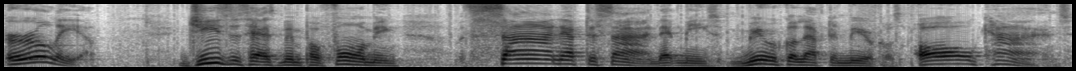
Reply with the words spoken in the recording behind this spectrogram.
earlier Jesus has been performing sign after sign. That means miracle after miracles, all kinds,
